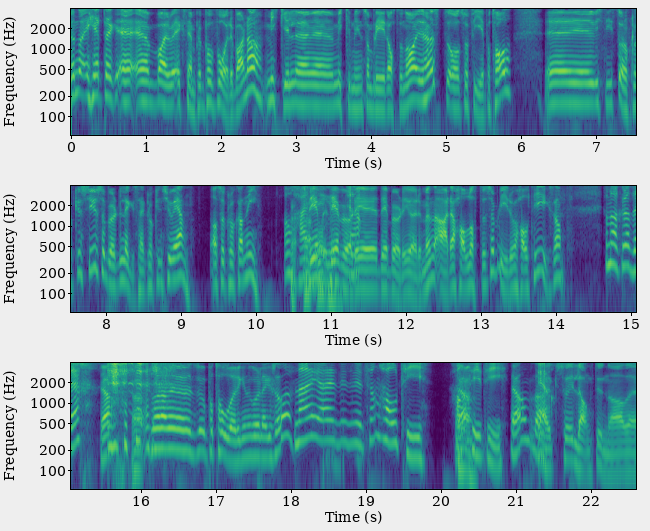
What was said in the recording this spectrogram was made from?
Men helt eh, eh, bare eksempler på våre barn. da. Mikkel, eh, Mikkel min som blir åtte nå i høst, og Sofie på tolv. Eh, hvis de står opp klokken syv, så bør de legge seg klokken 21. Altså klokka ni. Oh, Det, det, bør Ja. de, det bør de gjøre. Men er det halv åtte, så blir det jo halv ti, ikke sant? Ja, men akkurat det. Ja. Når er det på tolvåringene går og legger seg, da? Nei, jeg, det sånn halv ti. Halv ti-ti. Ja, men det er jo ikke så langt unna det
